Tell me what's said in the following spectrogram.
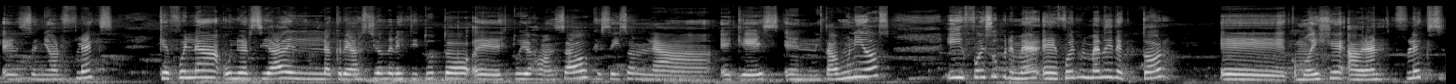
el señor Flex, que fue la universidad de la creación del Instituto eh, de Estudios Avanzados que se hizo en la eh, que es en Estados Unidos y fue su primer fue el primer director como dije Abraham Flex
